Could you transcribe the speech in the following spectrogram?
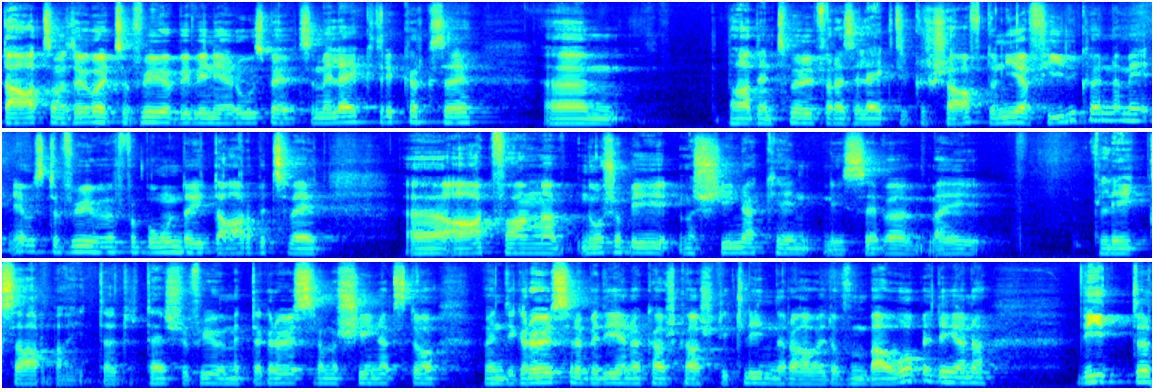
dazu, also ich zur Feuerwehr bin ich Ausbildung zum Elektriker gesehen. Ähm, habe dann zwölf als Elektriker geschafft und ich konnte viel mitnehmen aus der Feuerwehr verbunden in die Arbeitswelt. Äh, angefangen nur schon bei Maschinenkenntnis. Eben, Pflegsarbeiten. Da hast du viel mit den größeren Maschinen zu tun. Wenn du die größeren bedienen kannst, kannst du die kleineren Arbeit auf dem Bau auch bedienen. Weiter,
